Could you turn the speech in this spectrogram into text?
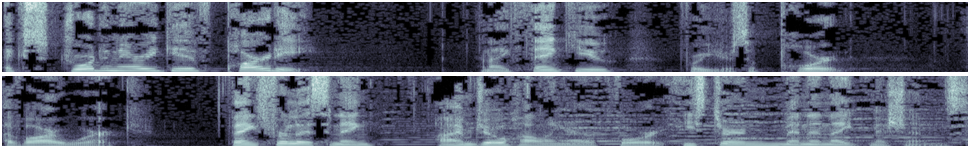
extraordinary give party. And I thank you for your support of our work. Thanks for listening. I'm Joe Hollinger for Eastern Mennonite Missions.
